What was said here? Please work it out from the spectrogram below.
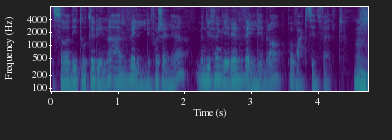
Så de to teoriene er veldig forskjellige, men de fungerer veldig bra på hvert sitt felt. Mm.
